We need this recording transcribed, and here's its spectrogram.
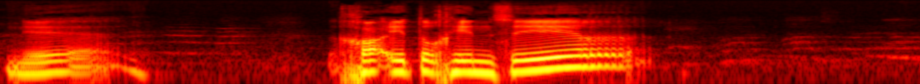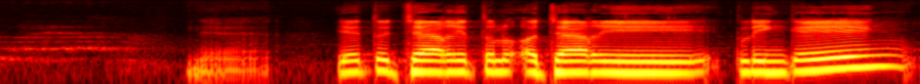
Ya. Kha itu khinsir. Ya, yaitu jari telu, eh, jari kelingking.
